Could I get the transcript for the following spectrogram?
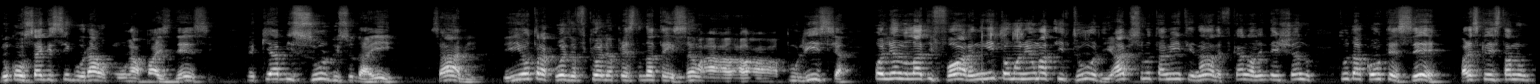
Não consegue segurar um rapaz desse? É que absurdo isso daí, sabe? E outra coisa, eu fiquei olhando, prestando atenção, a, a, polícia olhando lá de fora, ninguém toma nenhuma atitude, absolutamente nada, ficaram ali deixando tudo acontecer. Parece que eles estavam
